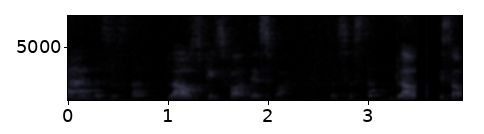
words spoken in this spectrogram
and this is the blouse piece for this one. This is the blouse piece of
